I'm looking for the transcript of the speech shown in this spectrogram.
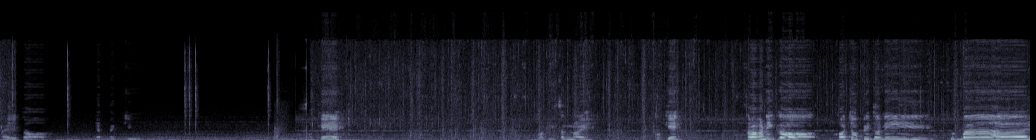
ไปต่ออย่าไปกิวโอเคหมดอีกสักหน่อย โอเคสำหรับวันนี้ก็ขอจบพียงตัวนี้บ๊ายบาย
